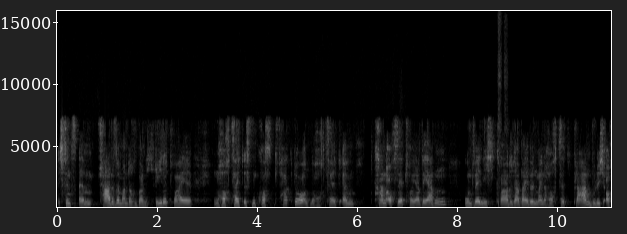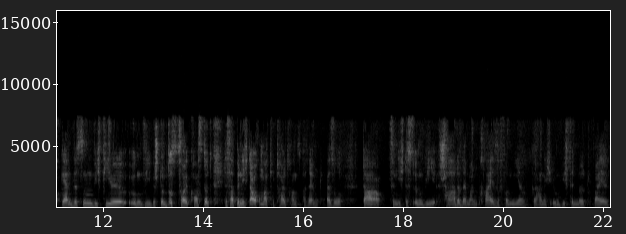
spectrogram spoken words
Ich finde es ähm, schade, wenn man darüber nicht redet, weil eine Hochzeit ist ein Kostenfaktor und eine Hochzeit ähm, kann auch sehr teuer werden. Und wenn ich gerade dabei bin, meine Hochzeit zu planen, würde ich auch gern wissen, wie viel irgendwie bestimmtes Zeug kostet. Deshalb bin ich da auch immer total transparent. Also da finde ich das irgendwie schade, wenn man Preise von mir gar nicht irgendwie findet, weil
